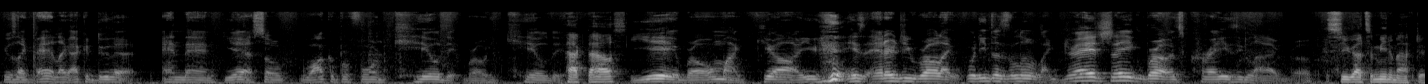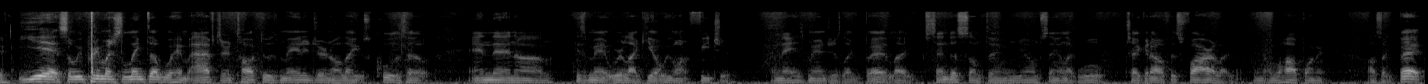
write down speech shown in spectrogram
he was like, man, like I could do that. And then yeah, so Waka performed, killed it, bro. He killed it. Pack the house. Yeah, bro. Oh my god, you, his energy, bro. Like when he does a little like dread shake, bro, it's crazy live, bro. So you got to meet him after. Yeah, so we pretty much linked up with him after and talked to his manager and all that. He was cool as hell. And then um, his man, we are like, yo, we want a feature. And then his manager's like, bet, like, send us something. You know what I'm saying? Like, we'll check it out. If it's fire, like, you know, we'll hop on it. I was like, bet.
